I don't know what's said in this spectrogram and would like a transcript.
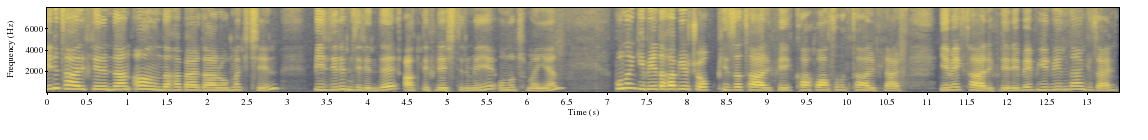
Yeni tariflerimden anında haberdar olmak için bildirim zilinde aktifleştirmeyi unutmayın. Bunun gibi daha birçok pizza tarifi, kahvaltılık tarifler, yemek tarifleri ve birbirinden güzel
